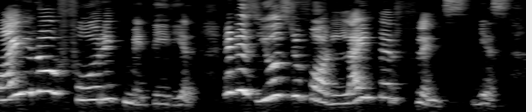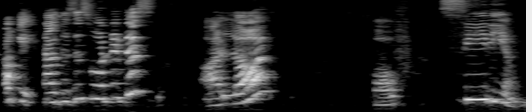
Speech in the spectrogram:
pyrophoric material. It is used for lighter flints. Yes. Okay now this is what it is. Alloy of cerium.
